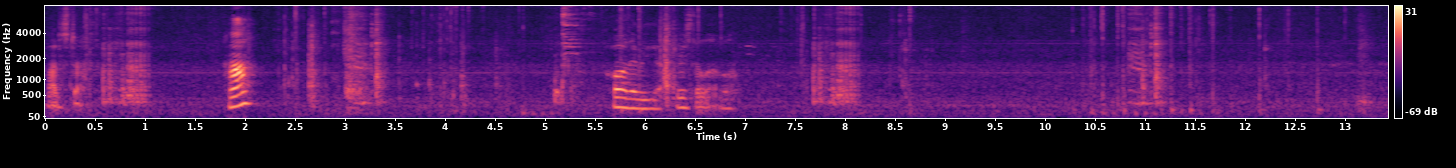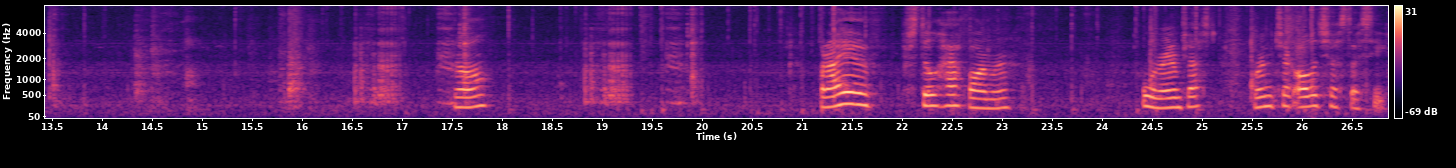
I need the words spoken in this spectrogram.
A lot stuff. Huh? Oh, there we go. Here's the level. No. But I have still half armor. Oh, random chest. We're gonna check all the chests I see.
